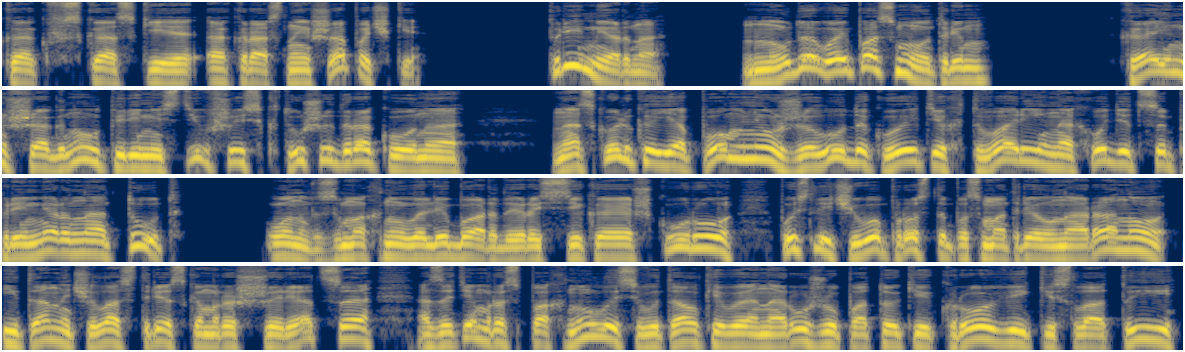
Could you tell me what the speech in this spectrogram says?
Как в сказке о красной шапочке? Примерно. Ну, давай посмотрим. Каин шагнул, переместившись к туше дракона. Насколько я помню, желудок у этих тварей находится примерно тут, он взмахнул алебардой, рассекая шкуру, после чего просто посмотрел на рану, и та начала с треском расширяться, а затем распахнулась, выталкивая наружу потоки крови, кислоты,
